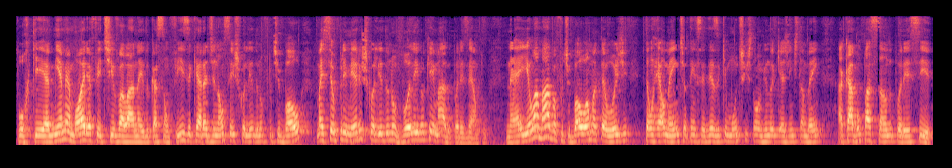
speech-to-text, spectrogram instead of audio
porque a minha memória afetiva lá na educação física era de não ser escolhido no futebol, mas ser o primeiro escolhido no vôlei e no queimado, por exemplo. Né? E eu amava futebol, amo até hoje, então realmente eu tenho certeza que muitos que estão ouvindo aqui a gente também acabam passando por esse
